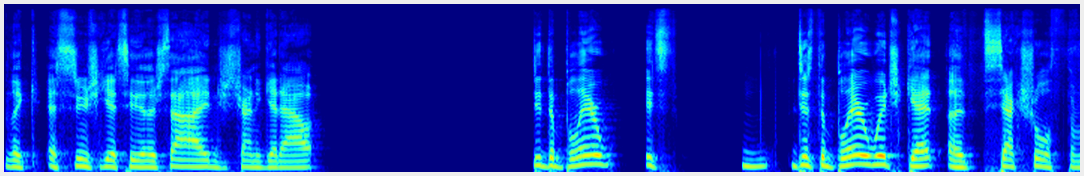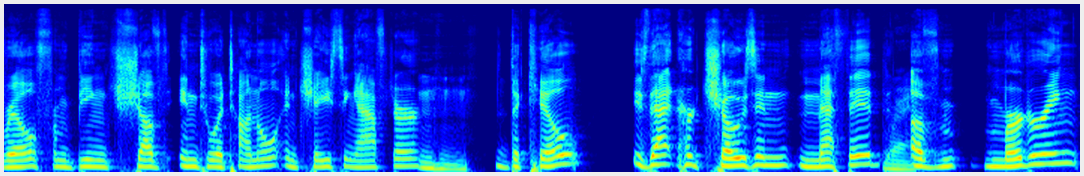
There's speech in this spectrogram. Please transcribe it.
Like as soon as she gets to the other side and she's trying to get out. Did the Blair? It's does the Blair Witch get a sexual thrill from being shoved into a tunnel and chasing after Mhm. the kill? Is that her chosen method Right. of m- murdering?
